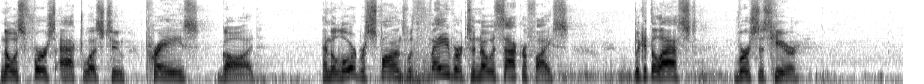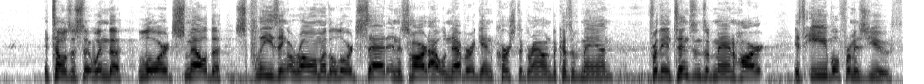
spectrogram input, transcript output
Noah's first act was to praise God. And the Lord responds with favor to Noah's sacrifice. Look at the last verses here. It tells us that when the Lord smelled the pleasing aroma, the Lord said in his heart, I will never again curse the ground because of man, for the intentions of man's heart is evil from his youth.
